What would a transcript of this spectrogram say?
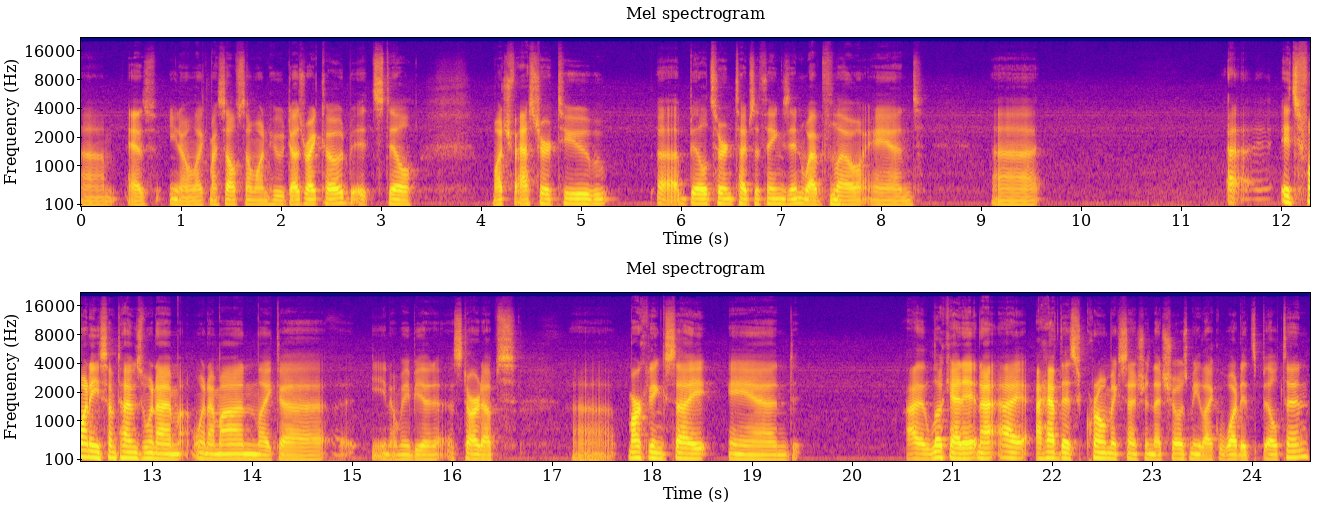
um, as you know, like myself, someone who does write code, it's still much faster to uh, build certain types of things in Webflow, and uh, uh, it's funny sometimes when I'm when I'm on like a you know maybe a, a startup's uh, marketing site and I look at it and I, I, I have this Chrome extension that shows me like what it's built in.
